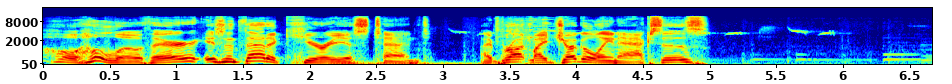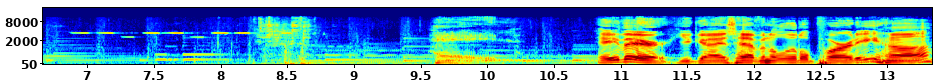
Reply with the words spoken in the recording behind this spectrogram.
Oh, hello there. Isn't that a curious tent? I brought my juggling axes. Hey there, you guys having a little party, huh?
